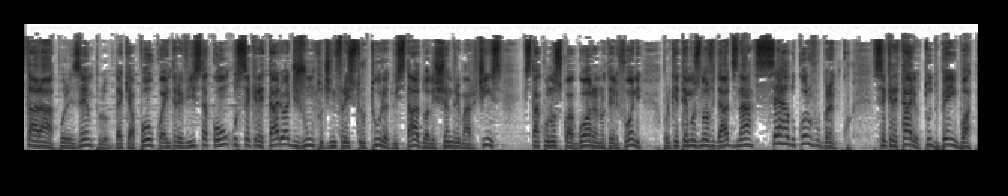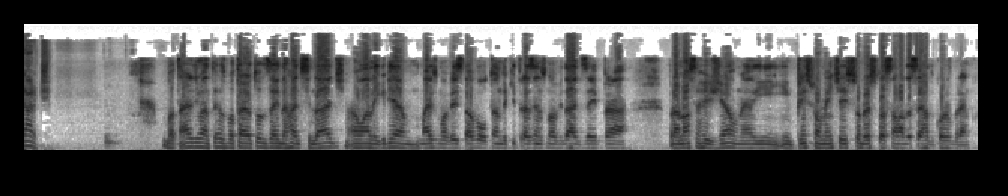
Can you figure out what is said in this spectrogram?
estará, por exemplo, daqui a pouco, a entrevista com o secretário adjunto de Infraestrutura do Estado, Alexandre Martins, que está conosco agora no telefone, porque temos novidades na Serra do Corvo Branco. Secretário, tudo bem? Boa tarde. Boa tarde, Matheus. Boa tarde a todos aí da Rádio Cidade. É uma alegria mais uma vez estar voltando aqui trazendo novidades aí para para a nossa região, né, e, e, principalmente aí sobre a situação lá da Serra do Corvo Branco.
